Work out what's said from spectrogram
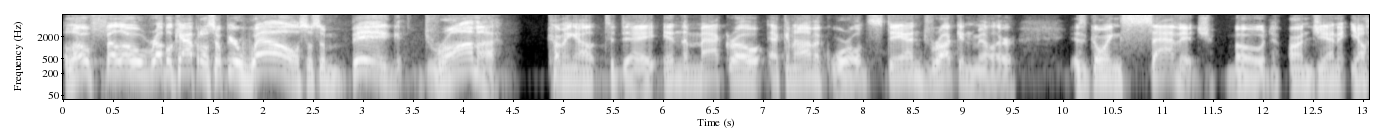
Hello, fellow Rebel Capitalists. Hope you're well. So, some big drama coming out today in the macroeconomic world. Stan Druckenmiller is going savage mode on Janet Yellen.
